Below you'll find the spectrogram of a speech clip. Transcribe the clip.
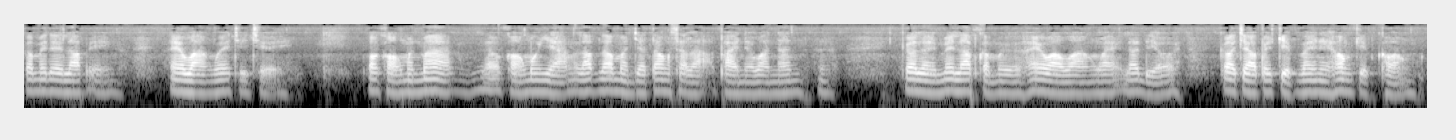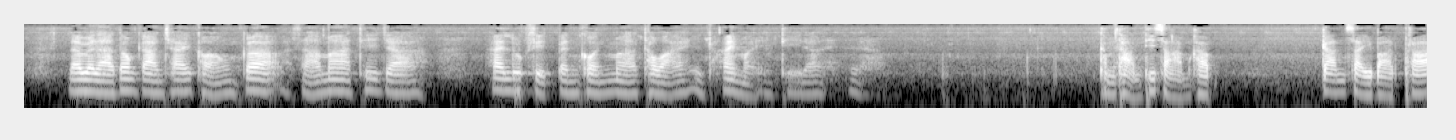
ก็ไม่ได้รับเอง ให้วางไว้เฉยๆ เพราะของมันมาก แล้วของบางอย่างรับแล้วมันจะต้องสละภายในวันนั้น ก็เลยไม่รับกับมือให้วาวางไว้ แล้วเดี๋ยวก็จะไปเก็บไว้ในห้องเก็บของ แล้วเวลาต้องการใช้ของก็สามารถที่จะให้ลูกศิษย์เป็นคนมาถวายให้ใหม่อีกทีได้คำถามที่สามครับ การใส่บาตรพระ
